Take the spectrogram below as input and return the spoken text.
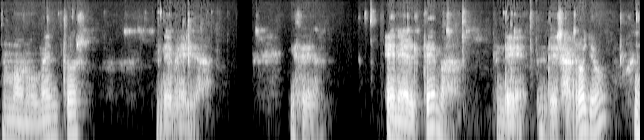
monumentos de Mérida. Dice, en el tema de desarrollo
